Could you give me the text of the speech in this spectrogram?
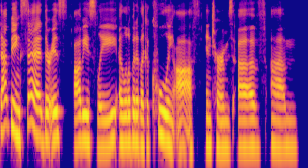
That being said, there is obviously a little bit of like a cooling off in terms of um,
